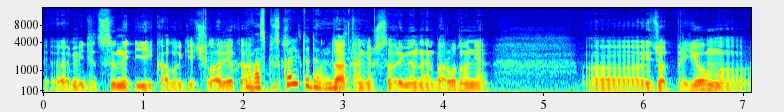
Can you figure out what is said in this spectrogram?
э, медицины и экологии человека. А вас пускали туда? Да, конечно, современное оборудование. Э, идет прием,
